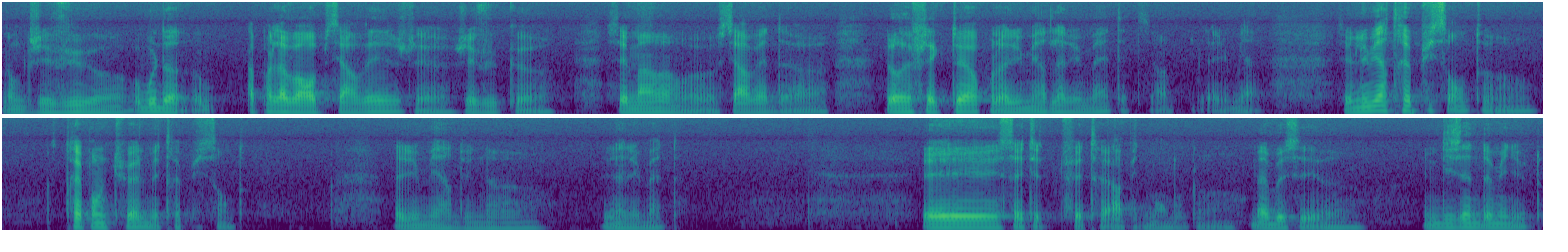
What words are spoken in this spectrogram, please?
Donc j'ai vu, euh, après l'avoir observé, j'ai vu que ses mains euh, servaient de, réflecteur pour la lumière de l'allumette, etc. C'est une lumière très puissante, euh, très ponctuelle mais très puissante. La lumière d'une allumette. Et ça a été fait très rapidement. Donc, on a baissé une dizaine de minutes.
